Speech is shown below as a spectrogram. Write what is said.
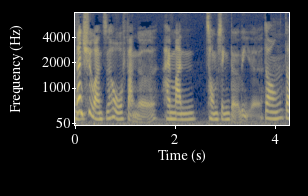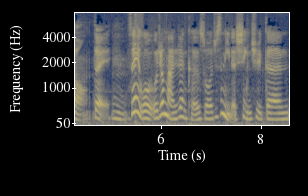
但去完之后我反而还蛮重新得力的。懂懂，对，嗯，所以我我就蛮认可说，就是你的兴趣跟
